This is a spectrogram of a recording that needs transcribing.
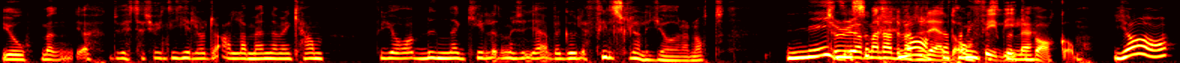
jo, men ja, du vet att jag inte gillar att dra alla män över en kam. För jag, mina killar, de är så jävla gulliga. Phil skulle aldrig göra något. Nej, Tror du att man hade varit rädd om Phil skulle- gick bakom? Ja.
